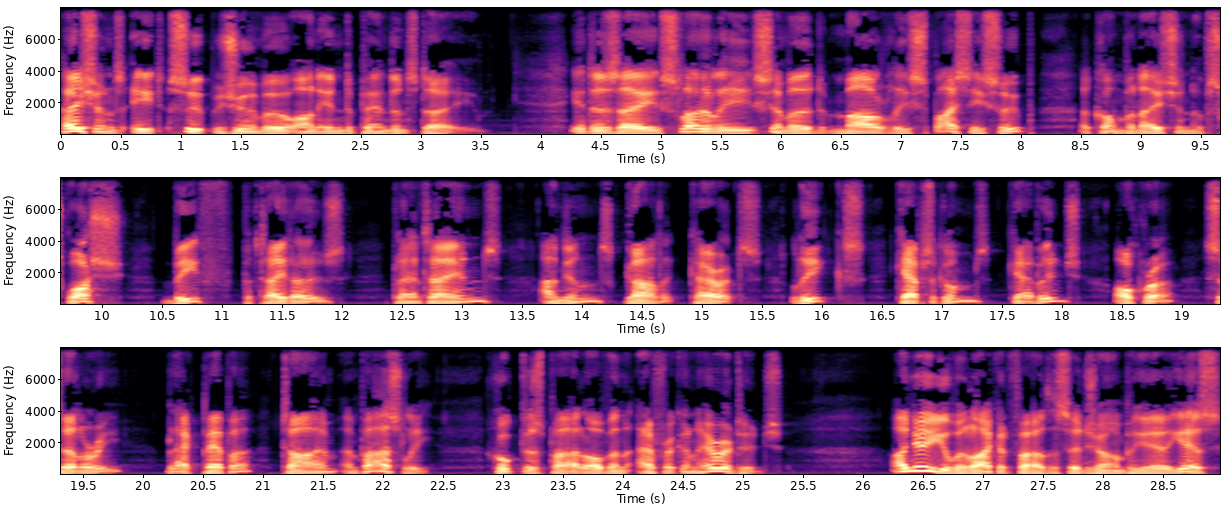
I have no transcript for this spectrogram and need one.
Haitians eat soup joumou on Independence Day. It is a slowly simmered, mildly spicy soup, a combination of squash, beef, potatoes, plantains, onions, garlic, carrots, leeks, capsicums, cabbage, okra, celery, black pepper, thyme, and parsley, cooked as part of an African heritage. I knew you would like it, father, said Jean Pierre. Yes,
